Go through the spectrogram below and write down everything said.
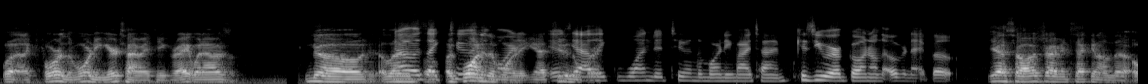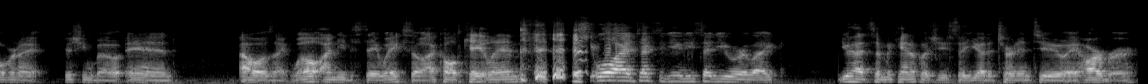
what like four in the morning your time I think right? When I was no eleven no, it was like, 2 one in the morning. yeah two it in was yeah, morning. like 1 to 2 in the morning my time cuz you were going on the overnight boat. yeah so I was driving second on the overnight fishing boat and I was like well I need to stay awake so I called Katlyn she- well I had texted you and you said you were like you had some mechanical issues so you had to turn into a harbor.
